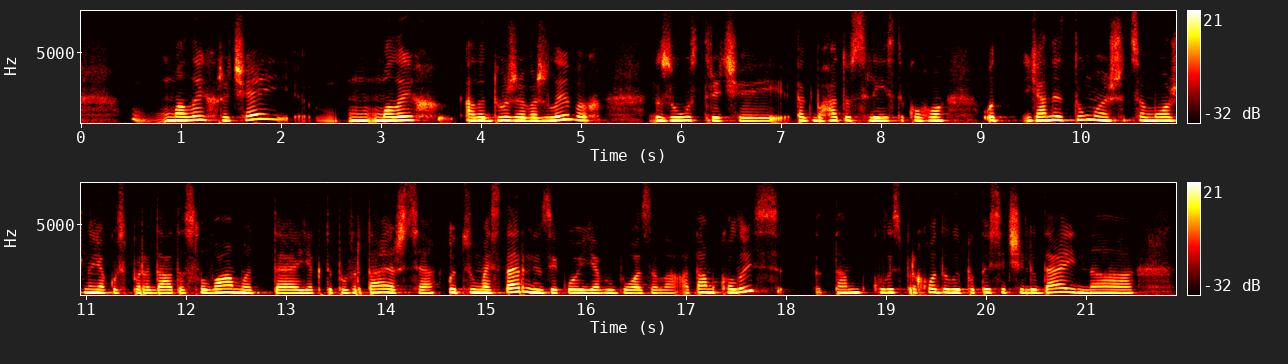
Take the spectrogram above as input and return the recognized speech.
Малих речей, малих, але дуже важливих, зустрічей, так багато сліз, такого. От я не думаю, що це можна якось передати словами, те, як ти повертаєшся оцю майстерню, з якої я вивозила. А там колись там колись приходили по тисячі людей на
